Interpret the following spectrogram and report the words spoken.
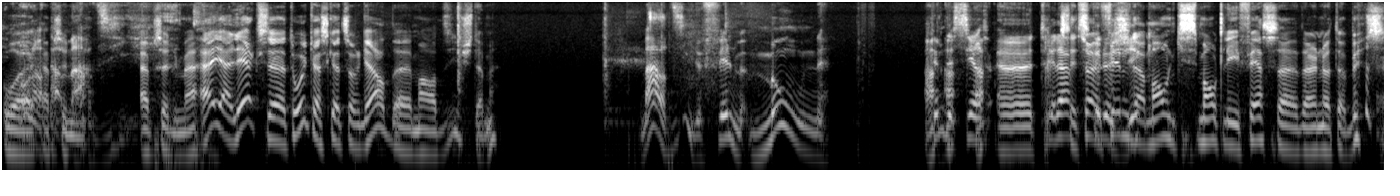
Ouais, On en parle absolument. mardi. Absolument. Hey, Alex, euh, toi, qu'est-ce que tu regardes euh, mardi, justement? Mardi, le film Moon. Ah, film ah, de science, un thriller C'est-tu un film de monde qui se monte les fesses euh, d'un autobus?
